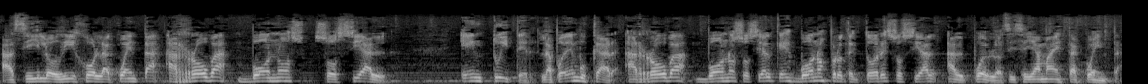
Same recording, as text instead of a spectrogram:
Así lo dijo la cuenta arroba bonos social en Twitter. La pueden buscar, arroba bonos social, que es bonos protectores social al pueblo. Así se llama esta cuenta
